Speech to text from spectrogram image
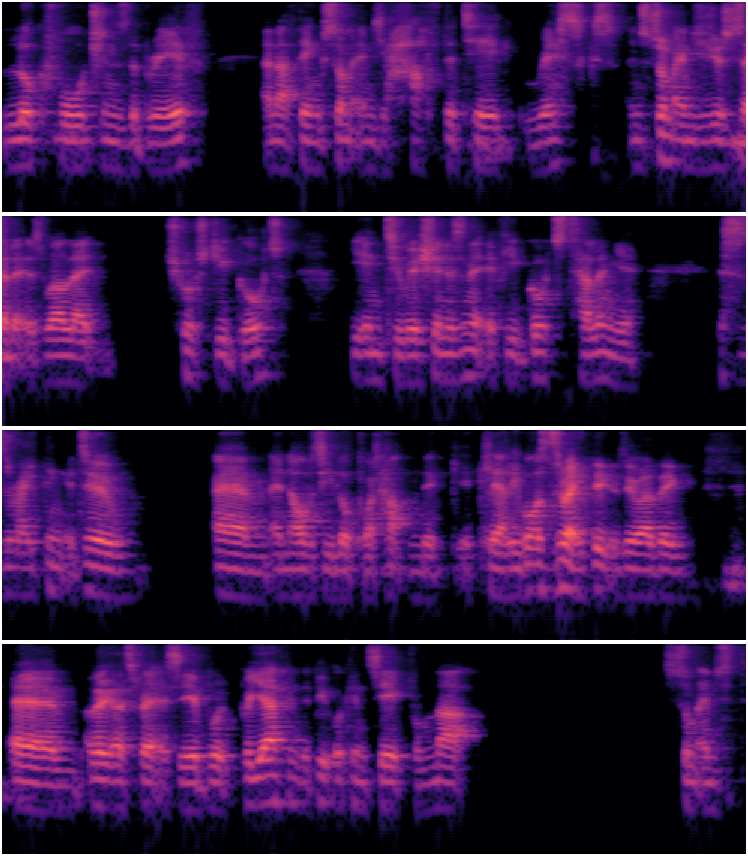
luck fortune's the brave. And I think sometimes you have to take risks. And sometimes you just said it as well, like trust your gut, your intuition, isn't it? If your gut's telling you this is the right thing to do. Um, and obviously look what happened. It, it, clearly was the right thing to do, I think. Um, I think that's fair to say. But but yeah, I think that people can take from that sometimes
